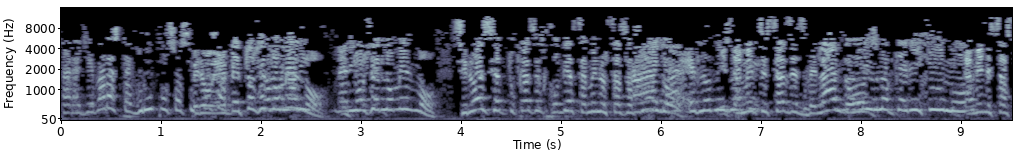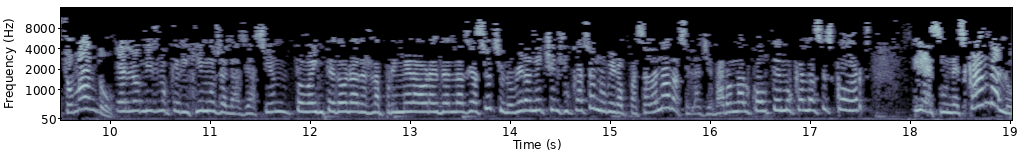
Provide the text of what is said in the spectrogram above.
para llevar hasta grupos así. Pero entonces es lo mismo. Entonces es lo mismo. Si lo haces a tu casa escondidas también lo estás Ah, haciendo. ya, es lo Y mismo también que- te estás desvelando. Es lo mismo que dijimos. Y también estás tomando. Es lo mismo que dijimos de las de a 120 dólares la primera hora y de las de a 100. Si lo hubieran hecho en su casa no hubiera pasado nada. Se las llevaron al Cuauhtémoc a las Scores y es un escándalo.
